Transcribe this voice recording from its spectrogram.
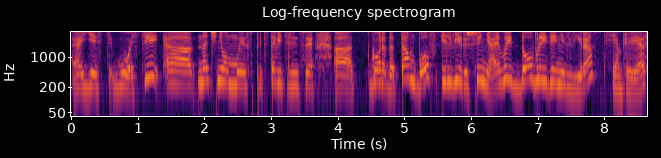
э, есть гости. Э, начнем мы с представительницы э, города Тамбов Эльвиры Шиняевой. Добрый день, Эльвира. Всем привет.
